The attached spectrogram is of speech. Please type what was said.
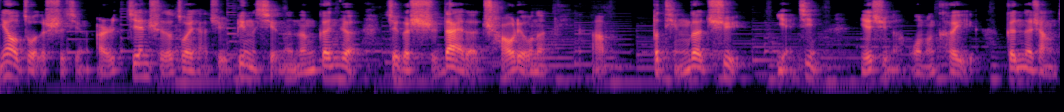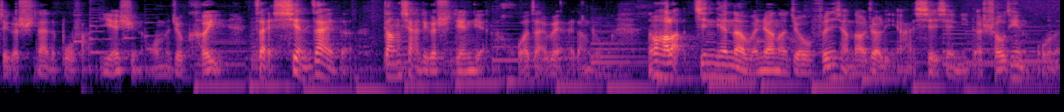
要做的事情，而坚持的做下去，并且呢，能跟着这个时代的潮流呢，啊，不停的去演进，也许呢，我们可以跟得上这个时代的步伐，也许呢，我们就可以在现在的当下这个时间点活在未来当中。那么好了，今天的文章呢就分享到这里啊，谢谢你的收听，我们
